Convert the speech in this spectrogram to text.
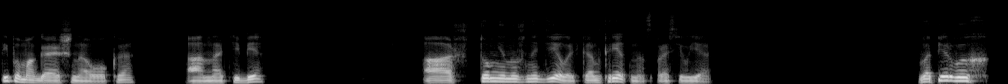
Ты помогаешь на око, а она тебе. «А что мне нужно делать конкретно?» — спросил я. «Во-первых,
